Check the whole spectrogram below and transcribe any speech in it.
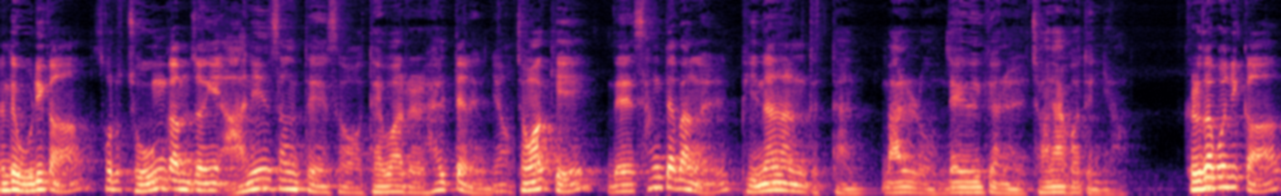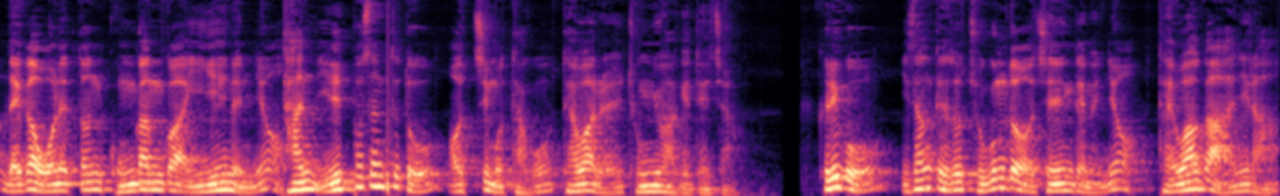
근데 우리가 서로 좋은 감정이 아닌 상태에서 대화를 할 때는요 정확히 내 상대방을 비난하는 듯한 말로 내 의견을 전하거든요. 그러다 보니까 내가 원했던 공감과 이해는요 단 1%도 얻지 못하고 대화를 종료하게 되죠. 그리고 이 상태에서 조금 더 진행되면요 대화가 아니라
